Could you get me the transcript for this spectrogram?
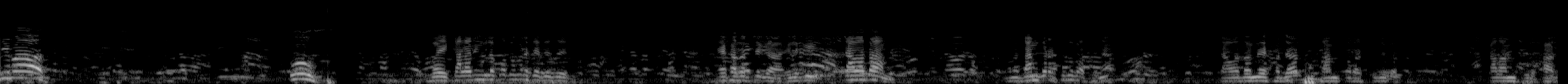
কি মাছ? ও ভাই কালারিংগুলো কত করে চাইতেছেন? এক হাজার টাকা। এটা কি চাওয়া দাম? মানে দাম করার সুযোগ আছে না? চাওয়া দাম এক হাজার দাম করার সুযোগ আছে। কালামপুর হাট।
